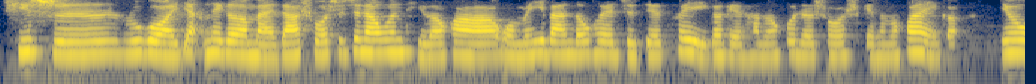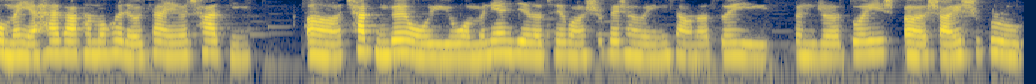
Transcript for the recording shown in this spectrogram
其实如果亚那个买家说是质量问题的话，我们一般都会直接退一个给他们，或者说是给他们换一个，因为我们也害怕他们会留下一个差评。呃，差评对我与我们链接的推广是非常有影响的，所以本着多一呃少一事不如。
